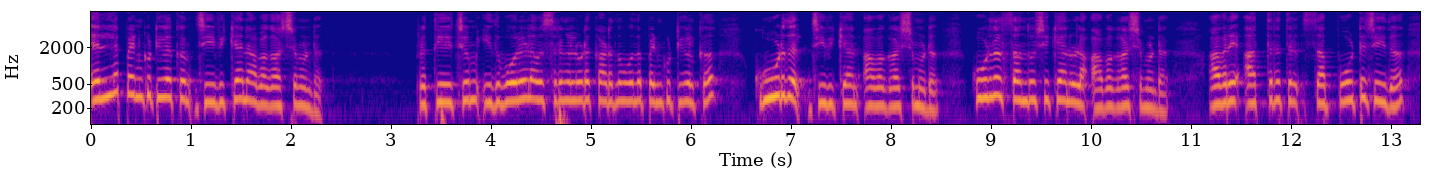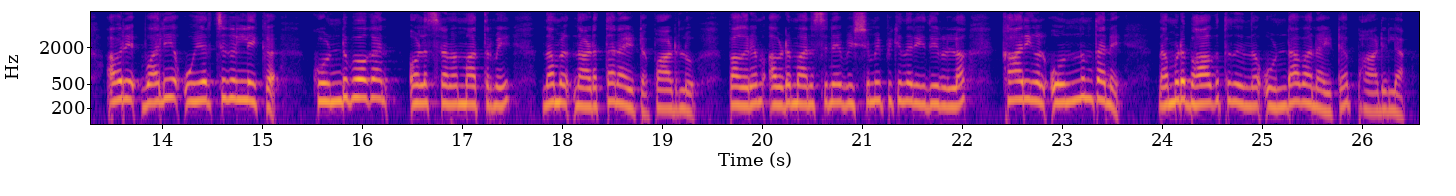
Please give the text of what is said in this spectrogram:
എല്ലാ പെൺകുട്ടികൾക്കും ജീവിക്കാൻ അവകാശമുണ്ട്. പ്രത്യേകിച്ചും ഇതുപോലെയുള്ള അവസരങ്ങളിലൂടെ കടന്നു പോകുന്ന പെൺകുട്ടികൾക്ക് കൂടുതൽ ജീവിക്കാൻ അവകാശമുണ്ട്. കൂടുതൽ സന്തോഷിക്കാനുള്ള അവകാശമുണ്ട്. അവരെ അത്തരത്തിൽ സപ്പോർട്ട് ചെയ്ത് അവരെ വലിയ ഉയർച്ചകളിലേക്ക് കൊണ്ടുപോകാൻ ഉള്ള ശ്രമം മാത്രമേ നമ്മൾ നടത്താനായിട്ട് പാടുള്ളൂ. പകരം അവരുടെ മനസ്സിനെ വിഷമിപ്പിക്കുന്ന രീതിയിലുള്ള കാര്യങ്ങൾ ഒന്നും തന്നെ നമ്മുടെ ഭാഗത്തു നിന്ന് ഉണ്ടാവാനായിട്ട് പാടില്ല.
